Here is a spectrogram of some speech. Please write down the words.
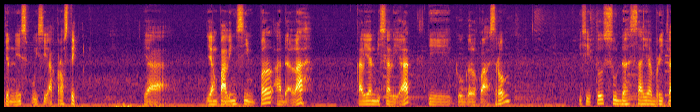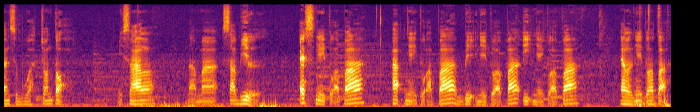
jenis puisi akrostik. Ya, yang paling simple adalah kalian bisa lihat di Google Classroom. Di situ sudah saya berikan sebuah contoh. Misal nama Sabil. S-nya itu apa? A-nya itu apa, B-nya itu apa, I-nya itu apa, L-nya itu apa,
